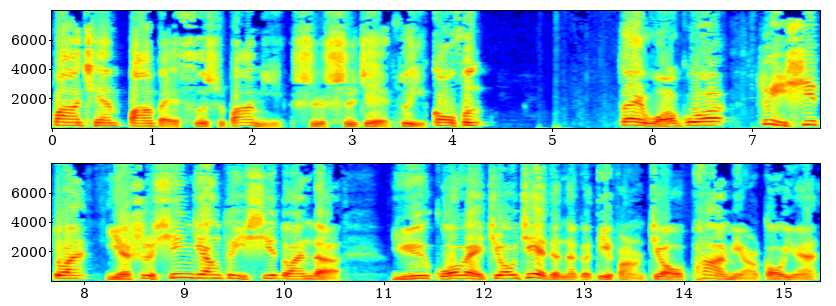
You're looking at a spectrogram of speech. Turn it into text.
八千八百四十八米，是世界最高峰。在我国最西端，也是新疆最西端的，与国外交界的那个地方叫帕米尔高原，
